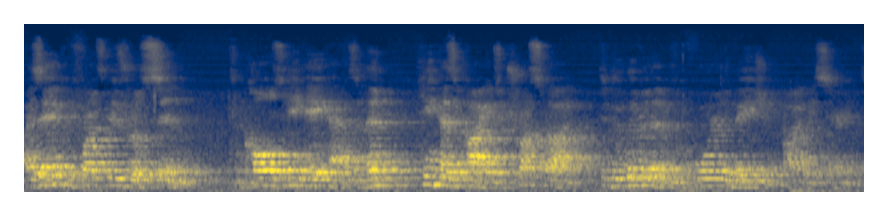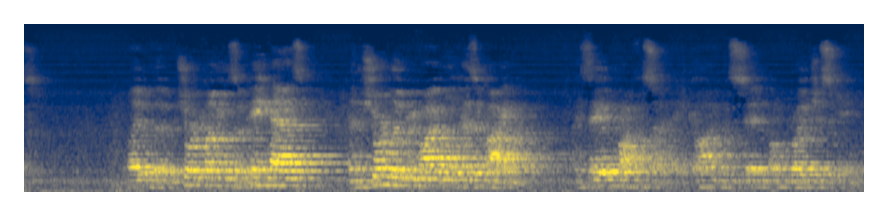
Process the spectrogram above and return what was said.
Isaiah confronts Israel's sin and calls King Ahaz and then King Hezekiah to trust God to deliver them from foreign invasion by the Assyrians. In light of the shortcomings of Ahaz and the short lived revival of Hezekiah, Isaiah prophesied that God would send a righteous king,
